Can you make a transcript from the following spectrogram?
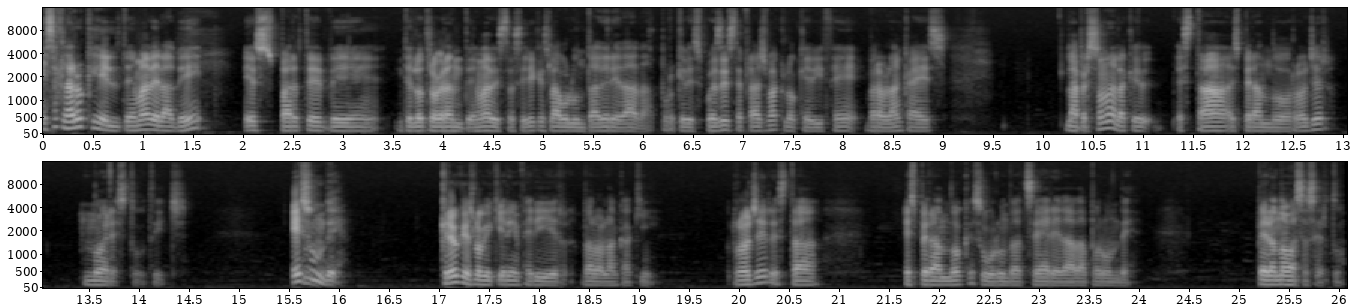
Está claro que el tema de la D es parte de, del otro gran tema de esta serie, que es la voluntad heredada. Porque después de este flashback, lo que dice Bara Blanca es. La persona a la que está esperando Roger no eres tú, Teach. Es un D. Creo que es lo que quiere inferir Bara Blanca aquí. Roger está esperando que su voluntad sea heredada por un D. Pero no vas a ser tú.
